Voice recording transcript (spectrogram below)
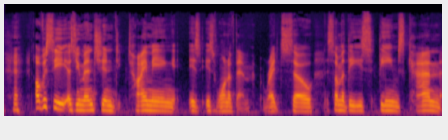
Obviously, as you mentioned, timing is is one of them, right? So some of these themes can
